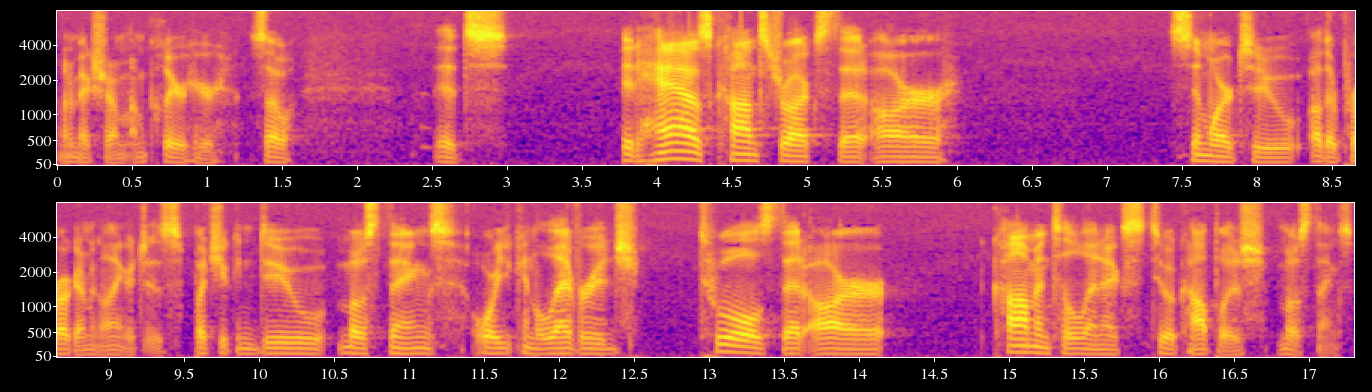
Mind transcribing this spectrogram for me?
I want to make sure I'm, I'm clear here. So it's it has constructs that are similar to other programming languages, but you can do most things, or you can leverage tools that are common to Linux to accomplish most things.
